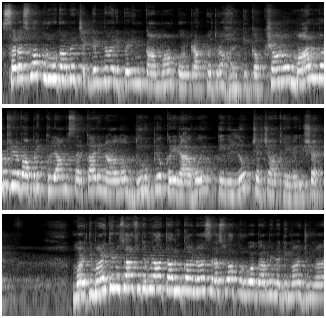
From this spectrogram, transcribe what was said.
સરસવા પૂર્વ ગામે ચેકડેમના રિપેરિંગ કામમાં કોન્ટ્રાક્ટર દ્વારા હલકી કક્ષાનો માલ મટીરિયલ વાપરી ખુલ્લામ સરકારી નાણાંનો દુરુપયોગ કરી રહ્યા હોય તેવી લોકચર્ચા થઈ રહી છે. મળતી માહિતી અનુસાર ફતેપુરા તાલુકાના સરસવા પૂર્વ ગામે નદીમાં જૂના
